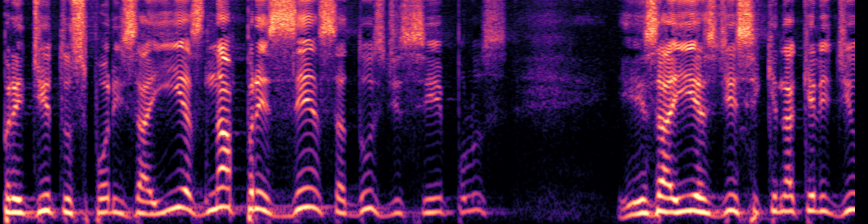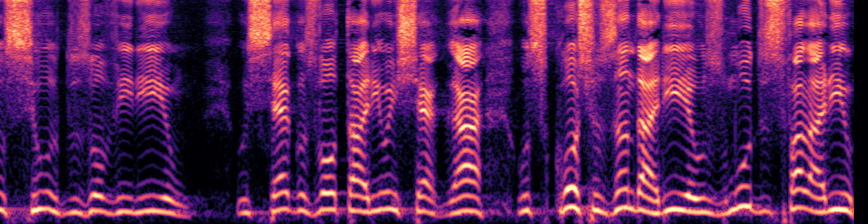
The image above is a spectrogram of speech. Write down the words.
preditos por Isaías na presença dos discípulos. E Isaías disse que naquele dia os surdos ouviriam, os cegos voltariam a enxergar, os coxos andariam, os mudos falariam,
